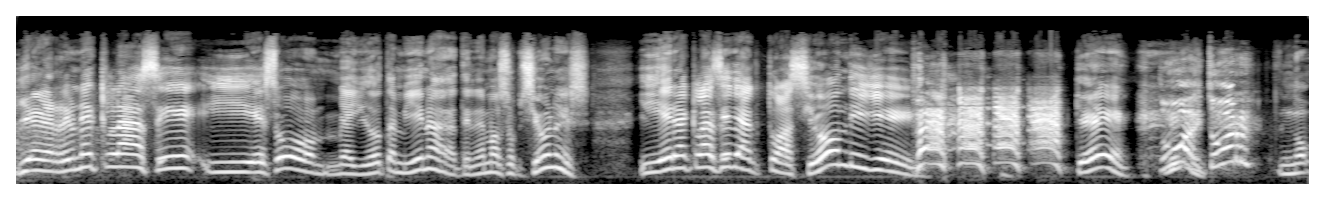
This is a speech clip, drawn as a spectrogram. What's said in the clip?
y agarré una clase y eso me ayudó también a tener más opciones. Y era clase de actuación, DJ. ¿Qué? ¿Tú, actor? No,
